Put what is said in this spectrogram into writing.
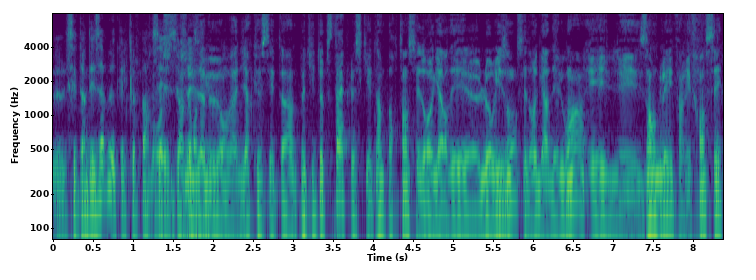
euh, c'est un désaveu, quelque part. c'est un désaveu, on va dire que c'est un petit obstacle. Ce qui est important, c'est de regarder euh, l'horizon, c'est de regarder loin. Et les Anglais, enfin les Français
